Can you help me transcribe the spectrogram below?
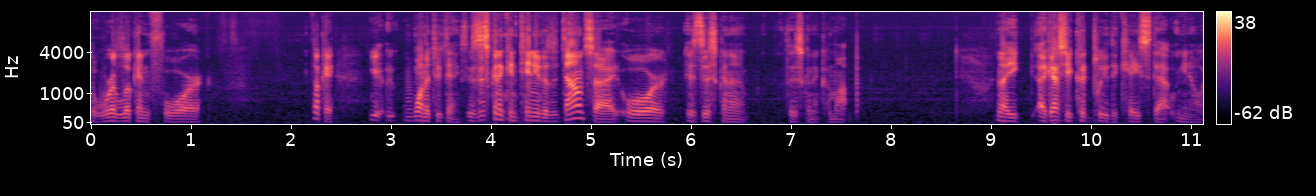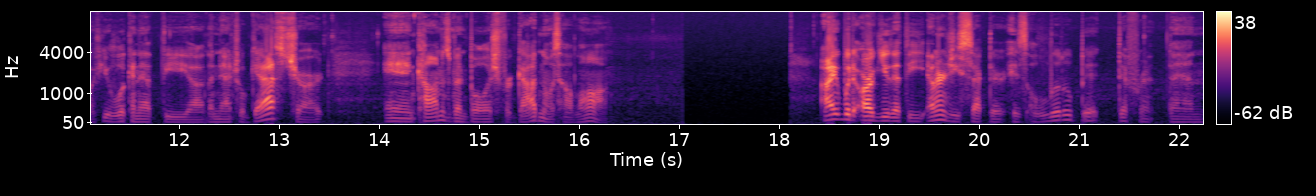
So we're looking for, okay, one of two things. Is this going to continue to the downside, or is this going to this going to come up? Now, you, I guess you could plead the case that you know if you're looking at the uh, the natural gas chart, and com's been bullish for God knows how long. I would argue that the energy sector is a little bit different than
